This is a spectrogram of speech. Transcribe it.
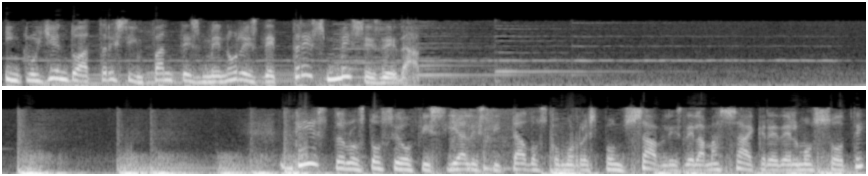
incluyendo a tres infantes menores de 3 meses de edad. Diez de los 12 oficiales citados como responsables de la masacre del Mozote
